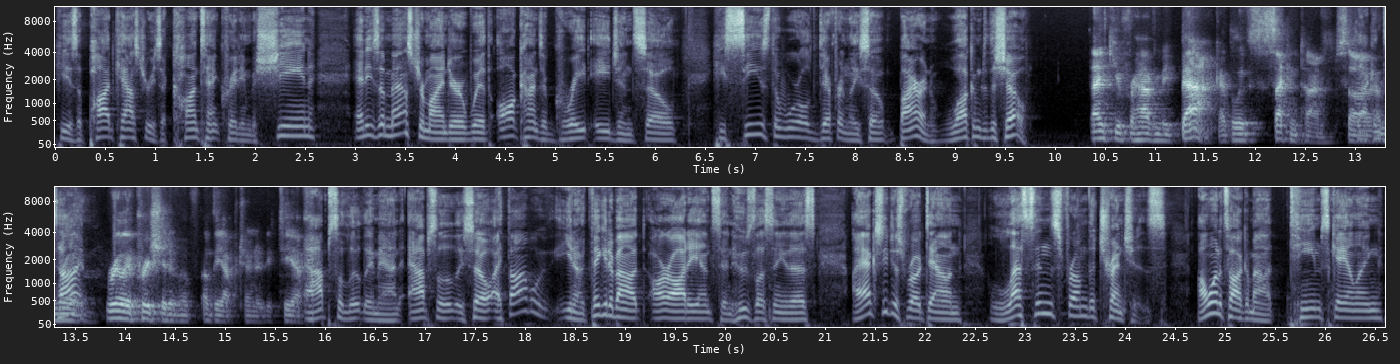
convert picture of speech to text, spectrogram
He is a podcaster. He's a content creating machine, and he's a masterminder with all kinds of great agents. So he sees the world differently. So Byron, welcome to the show thank you for having me back. I believe it's the second time. So 2nd time. Really, really appreciative of, of, the opportunity, TF. Absolutely, man. Absolutely. So I thought, you know, thinking about our audience and who's listening to this, I actually just wrote down lessons from the trenches. I want to talk about team scaling.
